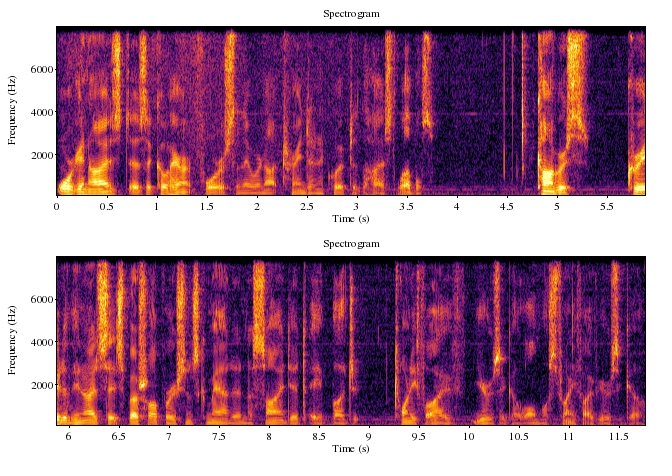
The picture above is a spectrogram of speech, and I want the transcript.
organized as a coherent force, and they were not trained and equipped at the highest levels. Congress created the United States Special Operations Command and assigned it a budget 25 years ago, almost 25 years ago.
